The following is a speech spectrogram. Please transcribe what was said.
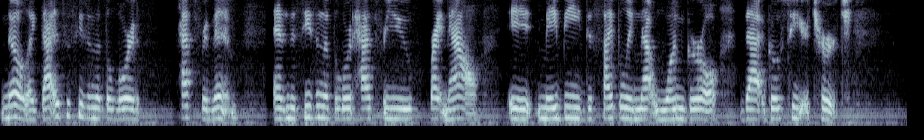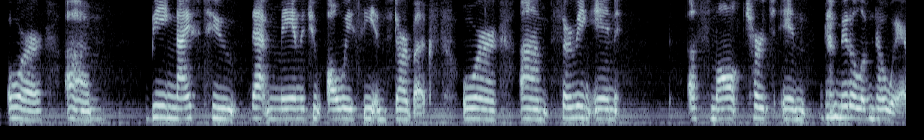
no like that is the season that the Lord has for them. And the season that the Lord has for you right now it may be discipling that one girl that goes to your church or um, being nice to that man that you always see in Starbucks or um, serving in a small church in the middle of nowhere.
